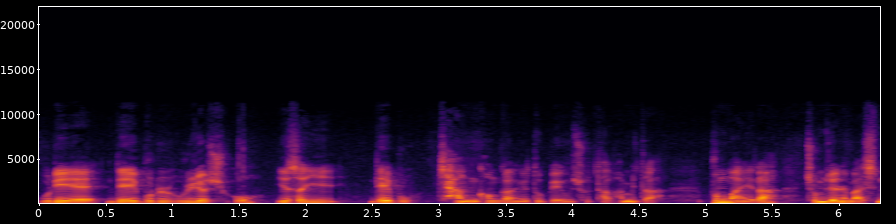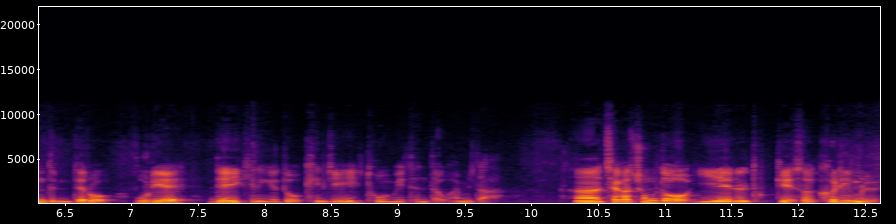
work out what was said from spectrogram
우리의 내부를 울려주고 그래서 이 내부 장 건강에도 매우 좋다고 합니다. 뿐만 아니라 좀 전에 말씀드린 대로 우리의 뇌 기능에도 굉장히 도움이 된다고 합니다. 어, 제가 좀 더 이해를 돕기 위해서 그림을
